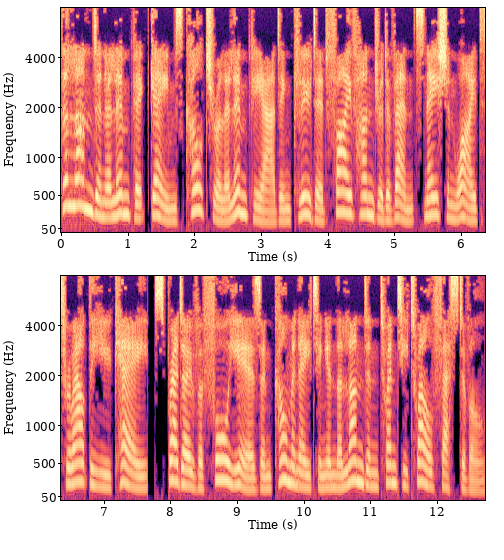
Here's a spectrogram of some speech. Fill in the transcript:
The London Olympic Games Cultural Olympiad included 500 events nationwide throughout the UK, spread over four years and culminating in the London 2012 Festival.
